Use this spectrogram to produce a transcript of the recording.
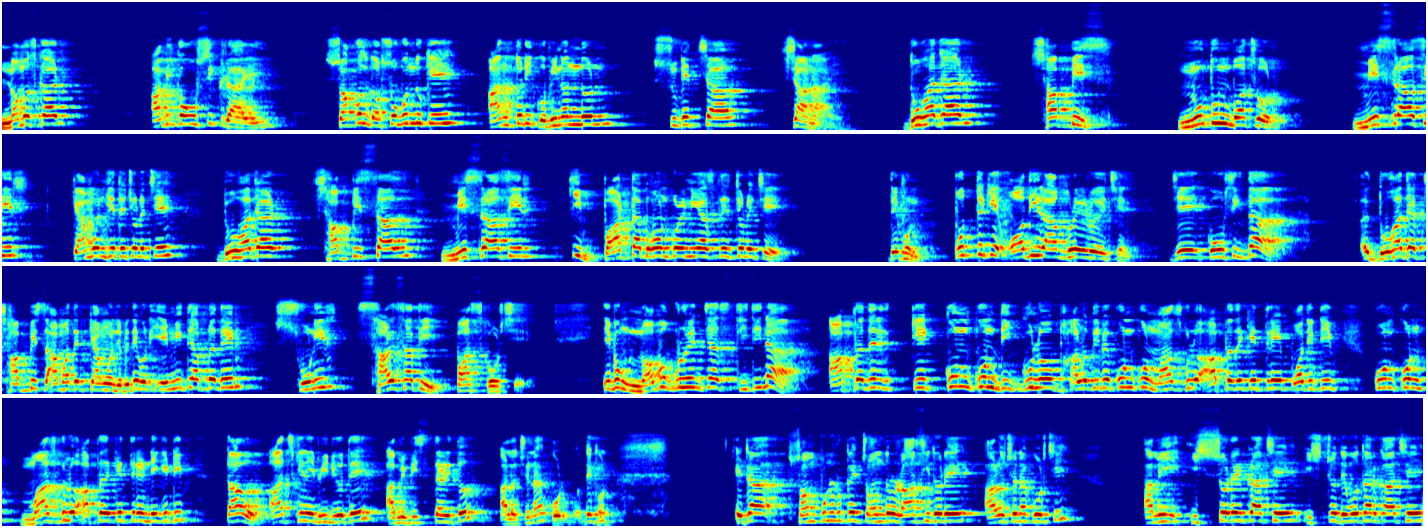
নমস্কার, আমি কৌশিক রায়। সকল দর্শক বন্ধুকে আন্তরিক অভিনন্দন, শুভেচ্ছা জানাই। দু হাজার ছাব্বিশ নতুন বছর, মেষ রাশির কেমন যেতে চলেছে? দু হাজার ছাব্বিশ সাল মেষ রাশির কি বার্তা বহন করে নিয়ে আসতে চলেছে? দেখুন, প্রত্যেকে অধীর আগ্রহে রয়েছেন যে কৌশিকদা দু হাজার ছাব্বিশ আমাদের কেমন যাবে? দেখুন, এমনিতে আপনাদের শনির সাড়ে সাতই পাস করছে। এবং নবগ্রহের যা স্থিতি না, আপনাদেরকে কোন কোন দিকগুলো ভালো দিবে, কোন কোন মাসগুলো আপনাদের ক্ষেত্রে পজিটিভ কোন কোন মাসগুলো আপনাদের ক্ষেত্রে নেগেটিভ তাও আজকের এই ভিডিওতে আমি বিস্তারিত আলোচনা করব। দেখুন, এটা সম্পূর্ণরূপে চন্দ্র রাশি ধরে আলোচনা করছি। আমি ঈশ্বরের কাছে, ইষ্ট দেবতার কাছে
